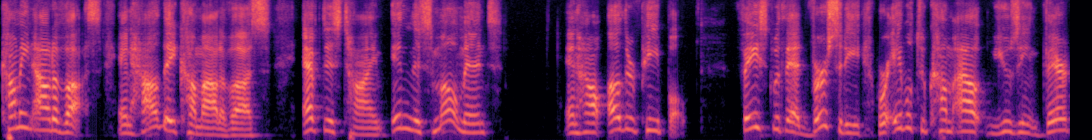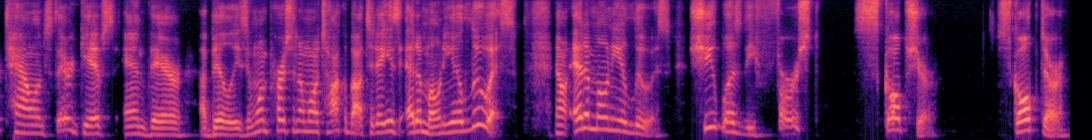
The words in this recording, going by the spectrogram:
coming out of us and how they come out of us at this time, in this moment, and how other people faced with adversity were able to come out using their talents, their gifts, and their abilities. And one person I want to talk about today is Edmonia Lewis. Now, Edmonia Lewis, she was the first sculpture, sculptor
